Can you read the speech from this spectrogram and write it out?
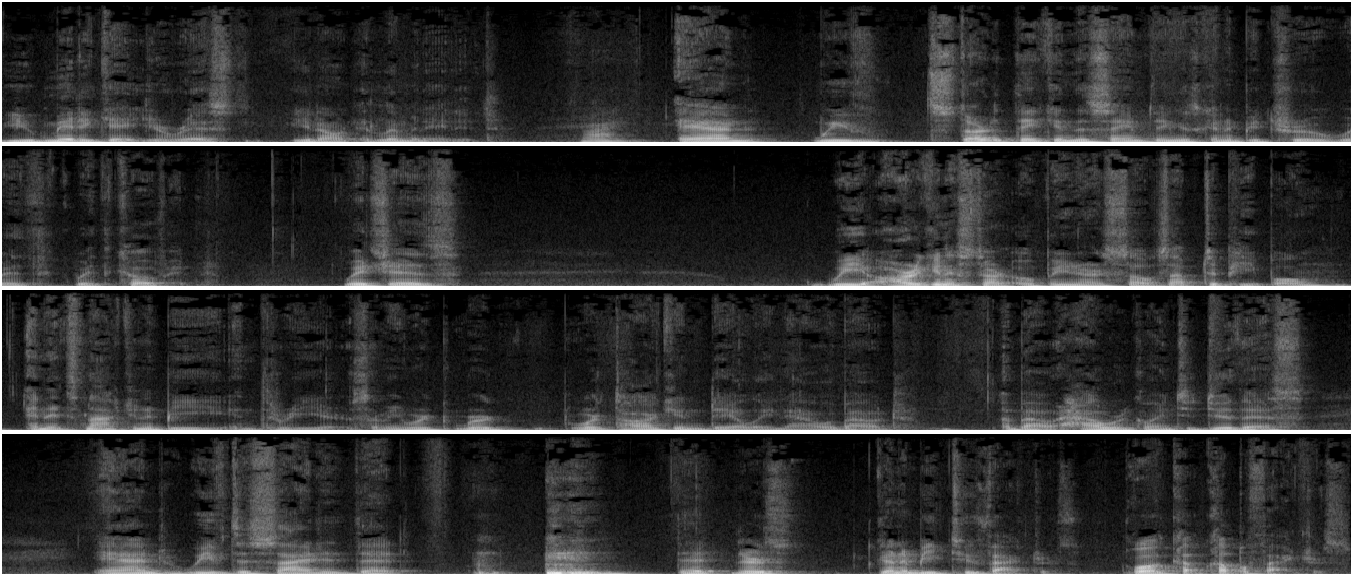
You mitigate your risk you don't eliminate it. Right. And we've started thinking the same thing is going to be true with with covid which is we are going to start opening ourselves up to people and it's not going to be in 3 years. I mean, we're we're we're talking daily now about about how we're going to do this. And we've decided that that there's going to be two factors. Well, a cou- couple factors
